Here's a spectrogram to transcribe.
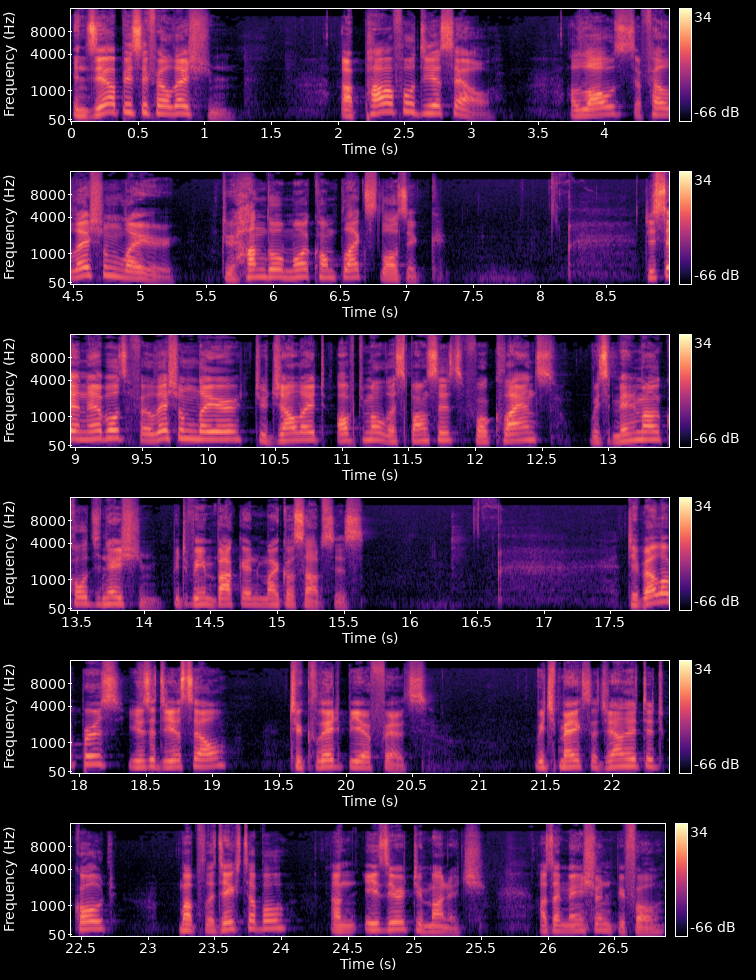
In gRPC Federation, a powerful DSL allows the federation layer to handle more complex logic. This enables the federation layer to generate optimal responses for clients with minimal coordination between backend microservices. Developers use the DSL to create BFFs, which makes the generated code more predictable and easier to manage, as I mentioned before.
